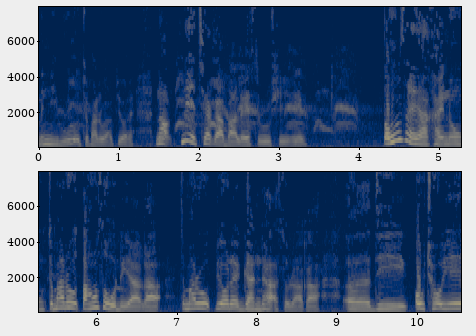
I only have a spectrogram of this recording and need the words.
မညီဘူးလို့ကျမတို့ကပြောတယ်။နောက်နှစ်အချက်ကဘာလဲဆိုရင်ရာခိုင်နှုန်းကျမတို့တောင်းဆိုနေတာကကျမတို့ပြောတဲ့ကဏ္ဍဆိုတာကအုပ်ချုပ်ရေး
